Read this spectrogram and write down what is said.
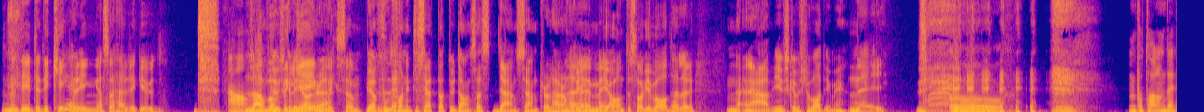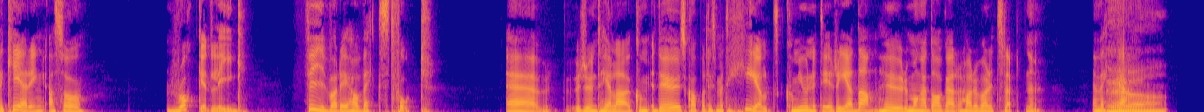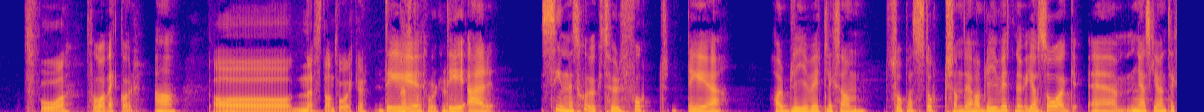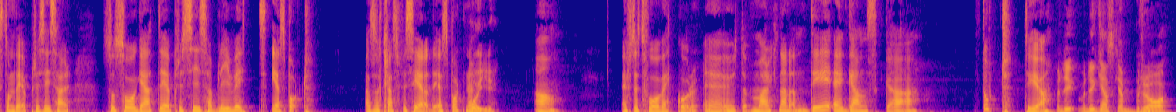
Men det är dedikering, alltså herregud. Ja. Love du of the göra game liksom. Vi har fortfarande inte sett att du dansar Dance Central här omkring. Nej, men jag har inte slagit vad heller. Nej, nej, ska vi slå vad Jimmy? Nej. Oh. Men på tal om dedikering, alltså Rocket League, fy vad det har växt fort. Eh, runt hela, det har ju skapat liksom ett helt community redan. Hur många dagar har det varit släppt nu? En vecka? Eh, Två, Två veckor? Ja. ja, nästan två veckor. Det, Nästan två veckor. det är sinnessjukt hur fort det har blivit liksom så pass stort som det har blivit nu. Jag såg, eh, när jag skrev en text om det precis här, så såg jag att det precis har blivit e-sport. Alltså klassificerad e-sport nu. oj. Ja. Efter två veckor eh, ute på marknaden. Det är ganska stort, tycker jag. Men det, men det är ganska bra.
